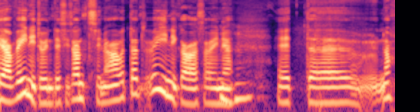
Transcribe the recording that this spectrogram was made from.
hea veinitundja, siis Ants, sina võtad veini kaasa, onju. Mhm. et äh, noh,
